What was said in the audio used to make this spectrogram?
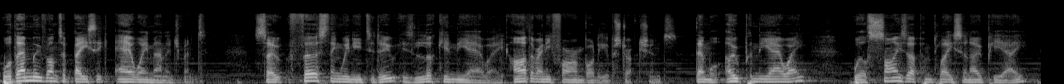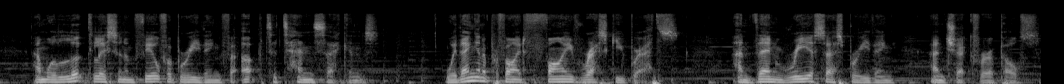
We'll then move on to basic airway management. So first thing we need to do is look in the airway. Are there any foreign body obstructions? Then we'll open the airway, we'll size up and place an OPA, and we'll look, listen, and feel for breathing for up to 10 seconds. We're then going to provide five rescue breaths and then reassess breathing and check for a pulse.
